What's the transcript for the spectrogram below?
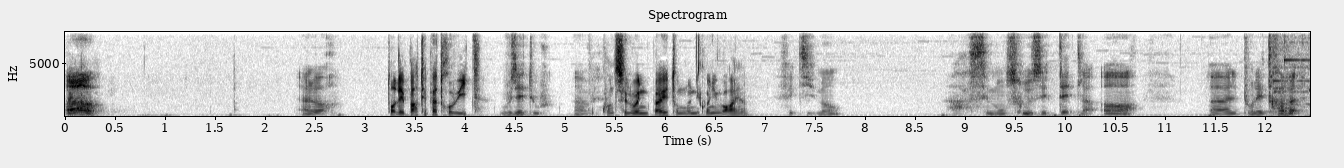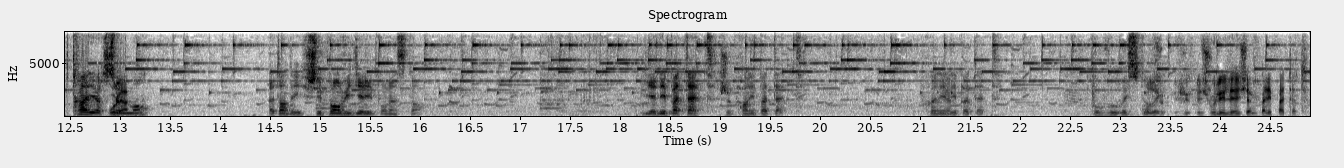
Oh. Alors, Attendez, partez pas trop vite. vous êtes où? Ah ouais, Qu'on ne s'éloigne pas étant donné qu'on n'y voit rien. effectivement. Ah, c'est monstrueux ces têtes-là. Oh Euh, Pour les trava- travailleurs Oula. seulement. Attendez, j'ai pas envie d'y aller pour l'instant. Il y a des patates, je prends les patates. Prenez les patates. Pour vous restaurer. je- je vous les laisse, j'aime pas les patates.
